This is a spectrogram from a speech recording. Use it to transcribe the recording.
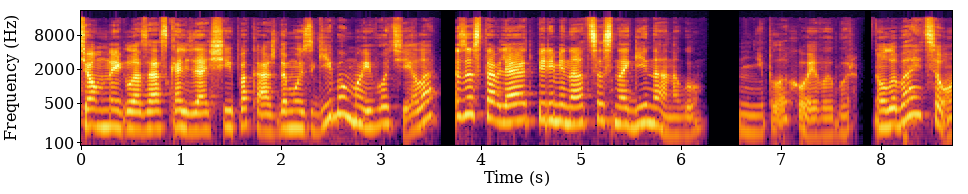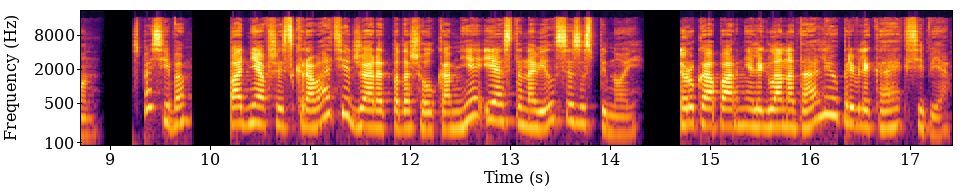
Темные глаза, скользящие по каждому изгибу моего тела, заставляют переминаться с ноги на ногу. Неплохой выбор. Улыбается он. Спасибо. Поднявшись с кровати, Джаред подошел ко мне и остановился за спиной. Рука парня легла на талию, привлекая к себе.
